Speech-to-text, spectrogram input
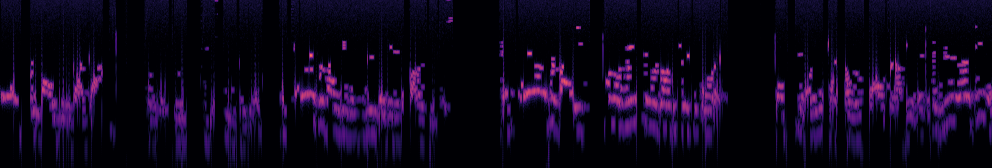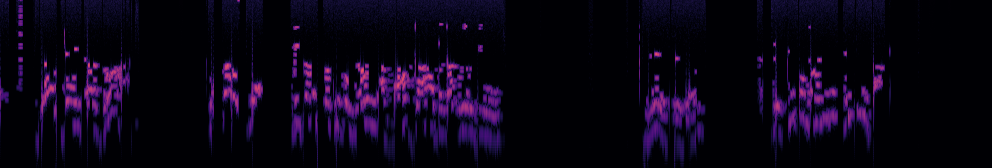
everybody knew about God. And everybody knew they needed to follow Jesus. And everybody of wished they were going to church at you know, to we people knowing about God but not really being committed to Him. There's people not even thinking about.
